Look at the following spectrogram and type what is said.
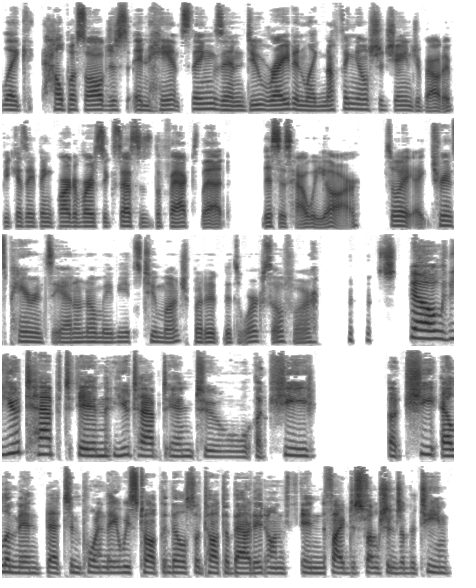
like help us all just enhance things and do right and like nothing else should change about it because i think part of our success is the fact that this is how we are. So I, I, transparency i don't know maybe it's too much but it, it's worked so far. So you tapped in, you tapped into a key, a key element that's important. They always talk, they also talk about it on in five dysfunctions of the team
